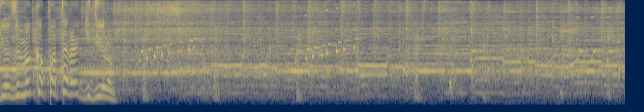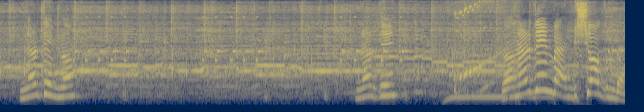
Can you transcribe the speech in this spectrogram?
Gözümü kapatarak gidiyorum. Neredeyim lan? Neredeyim? Ya neredeyim ben? Bir şey aldım ben.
